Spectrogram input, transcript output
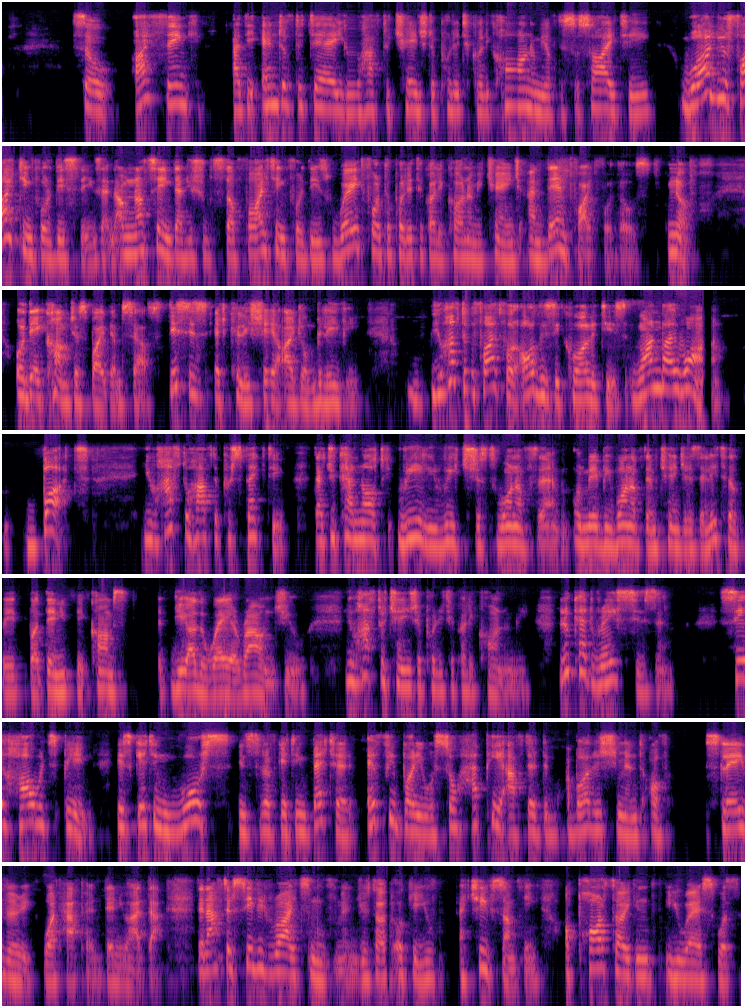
So I think at the end of the day, you have to change the political economy of the society while you're fighting for these things, and I'm not saying that you should stop fighting for these, wait for the political economy change and then fight for those. No. Or they come just by themselves. This is a cliche I don't believe in. You have to fight for all these equalities one by one, but you have to have the perspective that you cannot really reach just one of them, or maybe one of them changes a little bit, but then it comes the other way around you. You have to change the political economy. Look at racism see how it's been. It's getting worse instead of getting better. Everybody was so happy after the abolishment of slavery what happened? Then you had that. Then after civil rights movement you thought okay you've achieved something. Apartheid in the us was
